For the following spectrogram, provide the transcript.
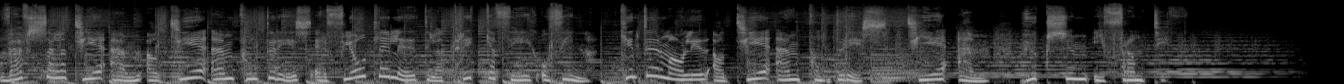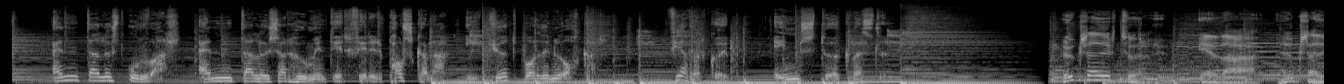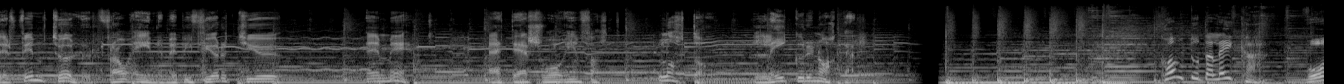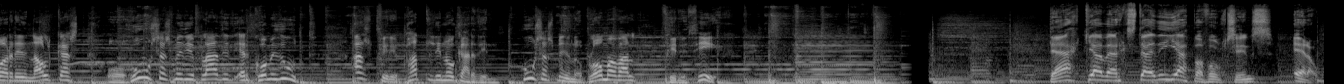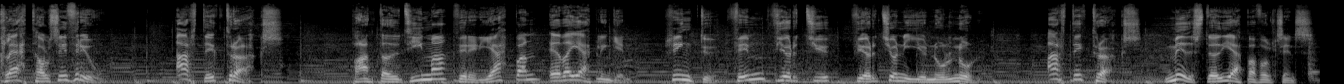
Vefsala TM á tm.is er fljótleg leið til að tryggja þig og þína. Kynntuður málið á tm.is. TM. Hugsum í framtíð. Endalust úrval, endalausar hugmyndir fyrir páskana í kjötborðinu okkar. Fjarrarkaup, einstök verslun. Hugsaðir tölu eða hugsaðir fimm tölur frá einum upp í 40 emi. Þetta er svo einfalt. Lotto, leikurinn okkar. Komt út að leika. Vorið nálgast og húsasmiðjublaðið er komið út. Allt fyrir pallin og garðin. Húsasmiðin og blómaval fyrir þig. Dekkjaverkstæði Jeppafólksins er á Kletthálsi 3. Arctic Trucks. Pantaðu tíma fyrir Jeppan eða Jepplingin. Ringdu 540 4900. Arctic Trucks. Miðstöð Jeppafólksins.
